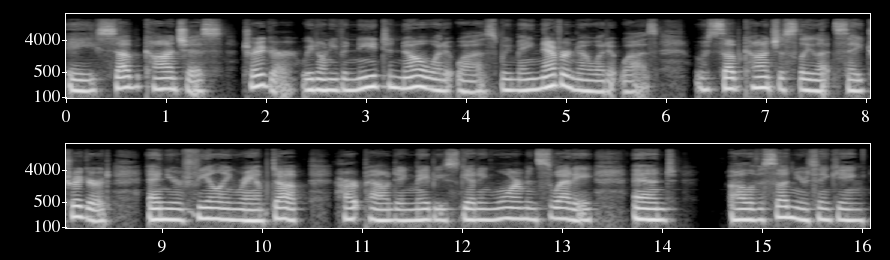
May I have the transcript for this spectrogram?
a subconscious trigger. We don't even need to know what it was. We may never know what it was. It was subconsciously, let's say, triggered and you're feeling ramped up, heart pounding, maybe it's getting warm and sweaty. And all of a sudden you're thinking,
